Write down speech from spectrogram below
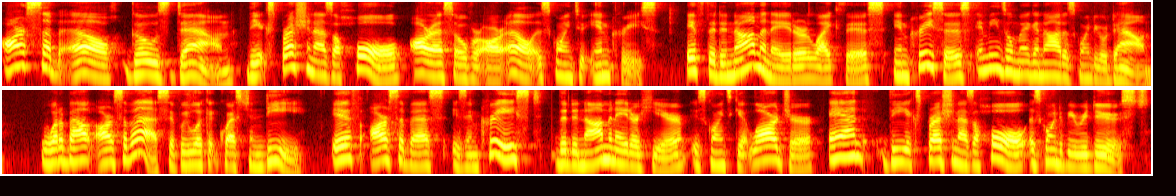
R sub L goes down, the expression as a whole, RS over RL, is going to increase. If the denominator, like this, increases, it means omega naught is going to go down. What about R sub S if we look at question D? If R sub S is increased, the denominator here is going to get larger, and the expression as a whole is going to be reduced.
